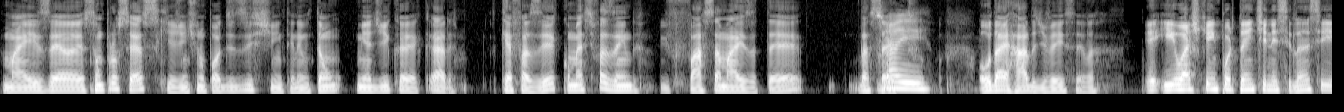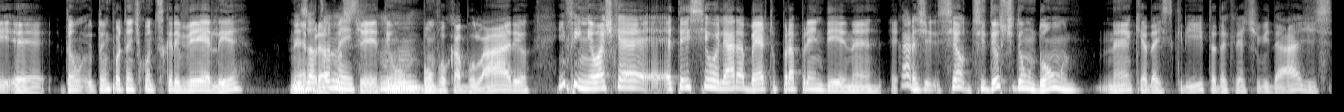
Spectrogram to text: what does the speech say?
Mas é, são processos que a gente não pode desistir, entendeu? Então, minha dica é, cara, quer fazer, comece fazendo. E faça mais até dar certo. aí. Ou dar errado de vez, sei lá. E, e eu acho que é importante nesse lance, é, tão, tão importante quanto escrever é ler, né? Pra Exatamente. você ter Uhum. um bom vocabulário. Enfim, eu acho que é, é ter esse olhar aberto pra aprender, né? É, Cara, se, se Deus te deu um dom, né, que é da escrita, da criatividade,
